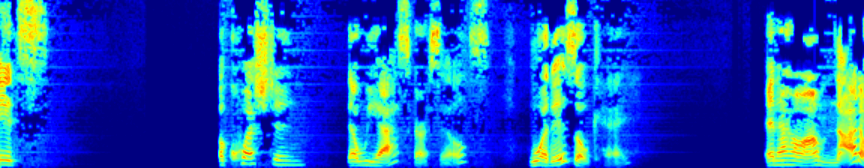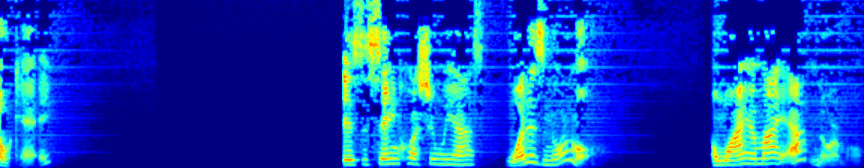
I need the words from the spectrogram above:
It's a question that we ask ourselves. What is okay? And how I'm not okay It's the same question we ask, what is normal? And why am I abnormal?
